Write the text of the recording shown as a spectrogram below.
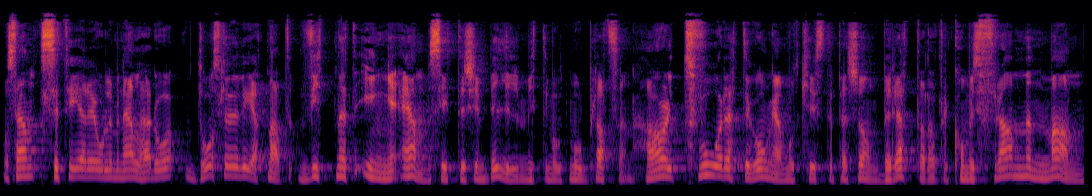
Och sen citerar jag Olle Minell här då. Då ska vi veta att vittnet Inge M sitter i sin bil mittemot mordplatsen. Han har i två rättegångar mot Christer Persson berättat att det kommit fram en man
